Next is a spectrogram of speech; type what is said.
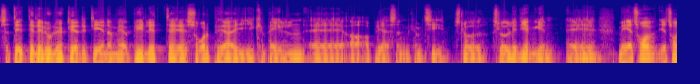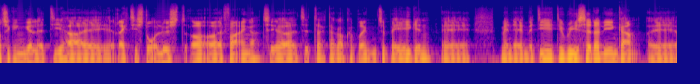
så det, det er lidt ulykkeligt, og det, de ender med at blive lidt øh, sorte pærer i, i kabalen, øh, og, og bliver sådan, kan man sige, slået, slået lidt hjem igen. Øh, mm. Men jeg tror, jeg tror til gengæld, at de har øh, rigtig stor lyst og, og erfaringer til, at, til der, der godt kan bringe dem tilbage igen. Øh, men øh, men de, de resetter lige en gang, øh,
